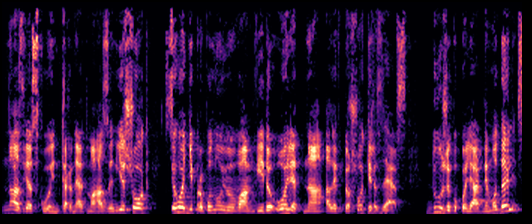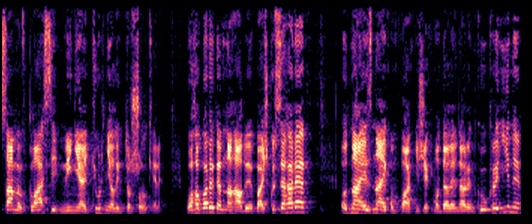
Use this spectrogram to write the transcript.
На зв'язку інтернет-магазин Єшок. Сьогодні пропонуємо вам відеоогляд на електрошокер Zeus. Дуже популярна модель саме в класі мініатюрні електрошокери. По габаритам нагадує пачку сигарет. Одна із найкомпактніших моделей на ринку України.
